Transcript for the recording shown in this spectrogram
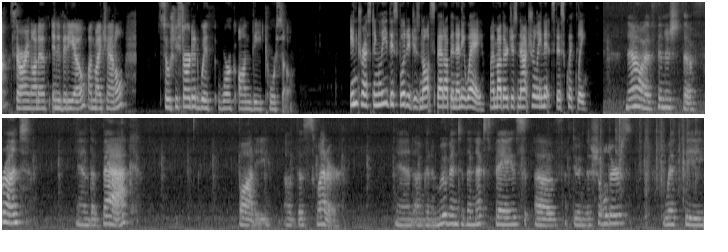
starring on a in a video on my channel. So she started with work on the torso. Interestingly, this footage is not sped up in any way. My mother just naturally knits this quickly. Now I've finished the front and the back body of the sweater. And I'm going to move into the next phase of doing the shoulders with the,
